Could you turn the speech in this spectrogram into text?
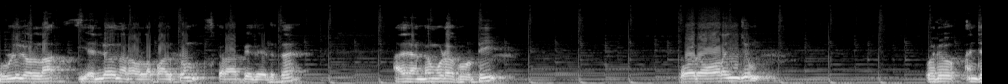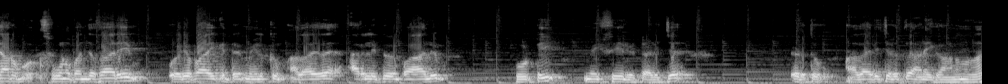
ഉള്ളിലുള്ള യെല്ലോ നിറമുള്ള പൾപ്പും സ്ക്രാപ്പ് ചെയ്തെടുത്ത് അത് രണ്ടും കൂടെ കൂട്ടി ഒരു ഓറഞ്ചും ഒരു അഞ്ചാറ് സ്പൂണ് പഞ്ചസാരയും ഒരു പാക്കറ്റ് മിൽക്കും അതായത് അര ലിറ്റർ പാലും കൂട്ടി മിക്സിയിലിട്ടടിച്ച് എടുത്തു. അത് അരിച്ചെടുത്തതാണ് ഈ കാണുന്നത്.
